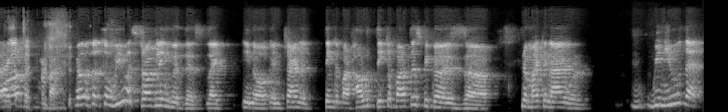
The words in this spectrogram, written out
I got my interrupted. point back. No, so, so we were struggling with this, like you know, in trying to think about how to think about this because uh, you know, Mike and I were, we knew that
